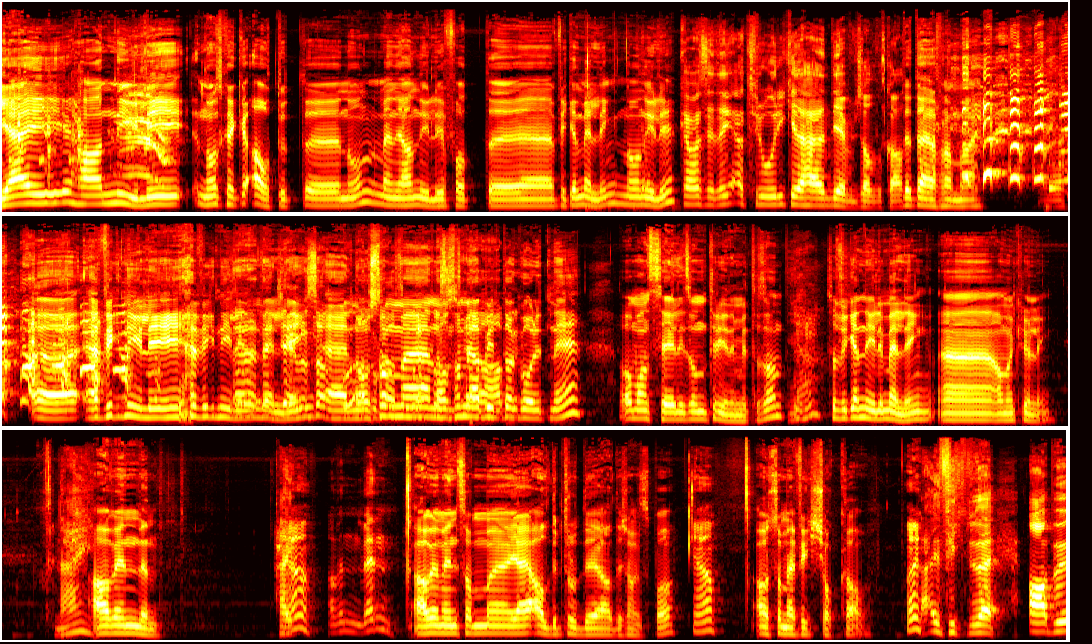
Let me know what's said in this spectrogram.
jeg har nylig Nå skal jeg ikke oute ut uh, noen, men jeg har nylig fått uh, Fikk en melding nå nylig. Kan jeg si ting? Jeg tror ikke det her er en djevelens advokat. Dette er fra meg. Eh, jeg fikk nylig, jeg fikk nylig en melding eh, nå, som, eh, nå som jeg har begynt å gå litt ned, og man ser liksom trynet mitt og sånt, så fikk jeg nylig melding eh, om en knulling. Nei. Av en venn. Hei. Ja. Av en venn. Av en venn som eh, jeg aldri trodde jeg hadde sjanse på, ja. og som jeg fikk sjokk av. Nei, fikk du det? Abu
